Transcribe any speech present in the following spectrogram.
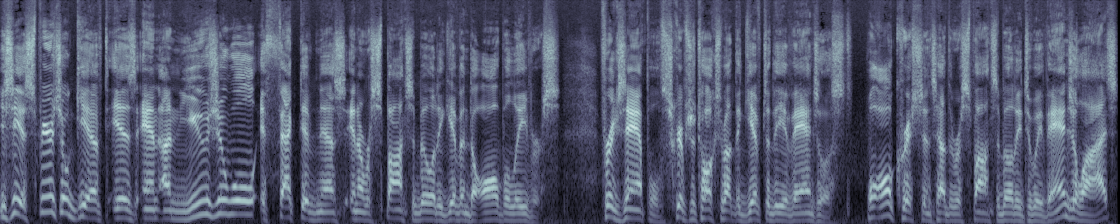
You see, a spiritual gift is an unusual effectiveness and a responsibility given to all believers. For example, Scripture talks about the gift of the evangelist. Well, all Christians have the responsibility to evangelize,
